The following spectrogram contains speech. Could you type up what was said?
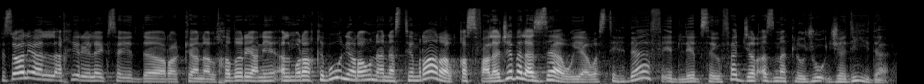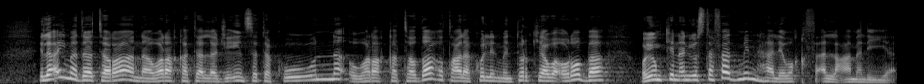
في سؤالي الأخير إليك سيد راكان الخضر يعني المراقبون يرون أن استمرار القصف على جبل الزاوية واستهداف إدلب سيفجر أزمة لجوء جديدة. إلى أي مدى ترى أن ورقة اللاجئين ستكون ورقة ضغط على كل من تركيا وأوروبا ويمكن أن يستفاد منها لوقف العمليات؟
